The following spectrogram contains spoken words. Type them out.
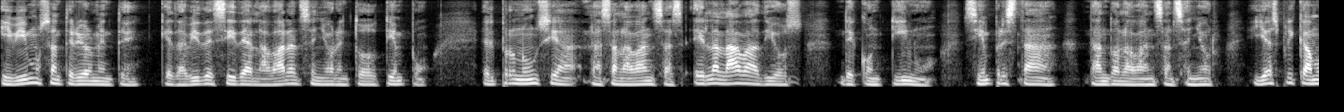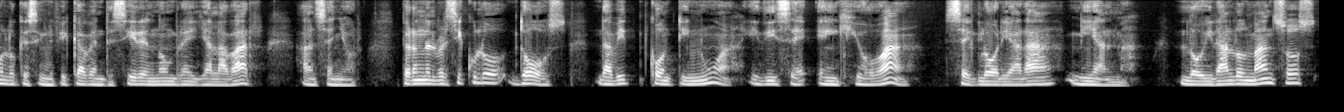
Y vimos anteriormente que David decide alabar al Señor en todo tiempo. Él pronuncia las alabanzas, él alaba a Dios de continuo, siempre está dando alabanza al Señor. Y ya explicamos lo que significa bendecir el nombre y alabar al Señor. Pero en el versículo 2, David continúa y dice, en Jehová se gloriará mi alma. Lo oirán los mansos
